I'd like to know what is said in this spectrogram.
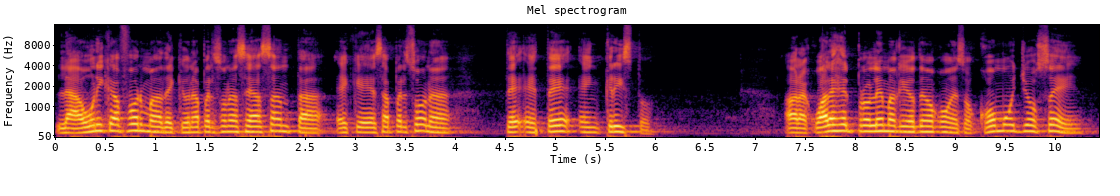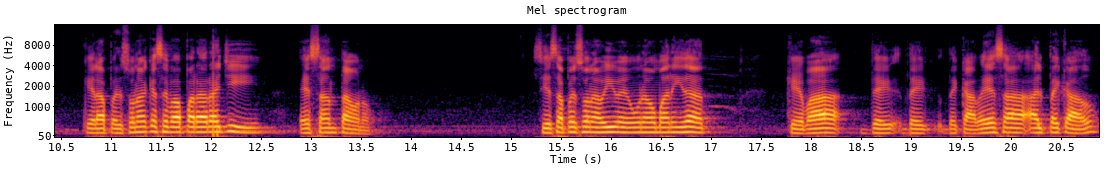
la única forma de que una persona sea santa es que esa persona esté en Cristo. Ahora, ¿cuál es el problema que yo tengo con eso? ¿Cómo yo sé que la persona que se va a parar allí es santa o no? Si esa persona vive en una humanidad que va de, cabeza al pecado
